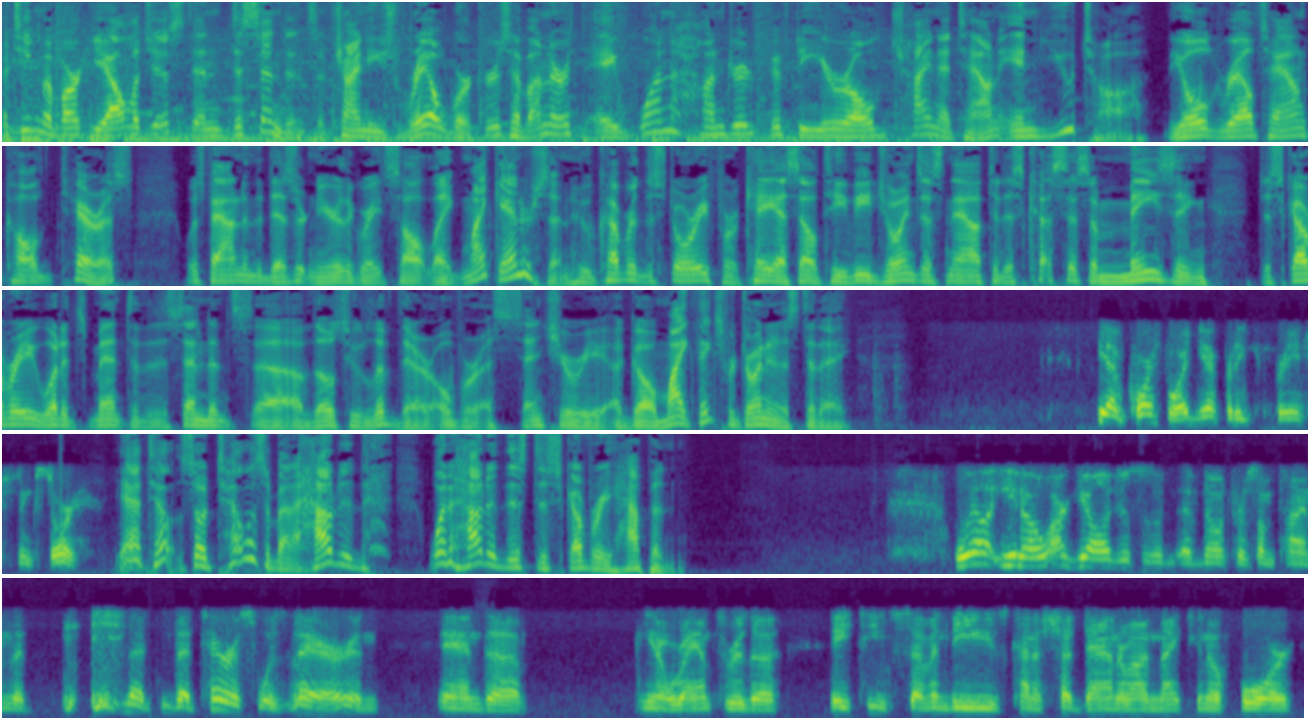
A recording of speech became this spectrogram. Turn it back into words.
A team of archaeologists and descendants of Chinese rail workers have unearthed a 150 year old Chinatown in Utah. The old rail town called Terrace was found in the desert near the Great Salt Lake. Mike Anderson, who covered the story for KSL TV, joins us now to discuss this amazing discovery, what it's meant to the descendants uh, of those who lived there over a century ago. Mike, thanks for joining us today. Yeah, of course, Boyd. Yeah, pretty pretty interesting story. Yeah, tell so tell us about it. How did what how did this discovery happen? Well, you know, archaeologists have known for some time that that that terrace was there and and uh, you know ran through the 1870s, kind of shut down around 1904,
